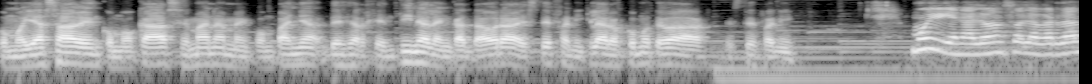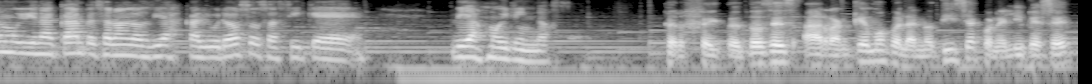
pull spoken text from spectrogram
Como ya saben, como cada semana me acompaña desde Argentina la encantadora Stephanie Claros. ¿Cómo te va, Stephanie? Muy bien, Alonso. La verdad, muy bien acá. Empezaron los días calurosos, así que días muy lindos. Perfecto, entonces arranquemos con las noticias, con el IPC.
